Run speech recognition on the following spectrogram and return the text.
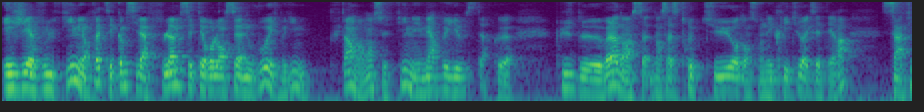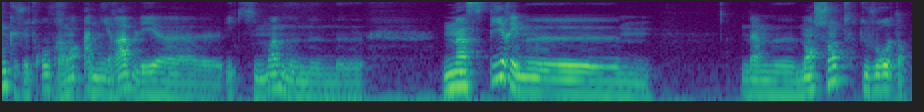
Et j'ai revu le film et en fait c'est comme si la flamme s'était relancée à nouveau et je me dis putain vraiment ce film est merveilleux. C'est à dire que plus de voilà dans sa, structure dans son écriture etc c'est un film que je trouve vraiment admirable et, euh, et qui moi me, m'inspire et me bah, me m'enchante toujours autant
